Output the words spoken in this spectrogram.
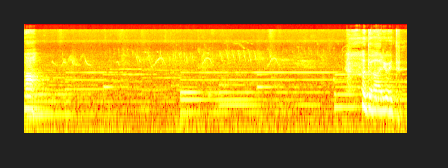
ಹಾ. ಅದು ಹಾರಿ ಹೋಯ್ತು.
